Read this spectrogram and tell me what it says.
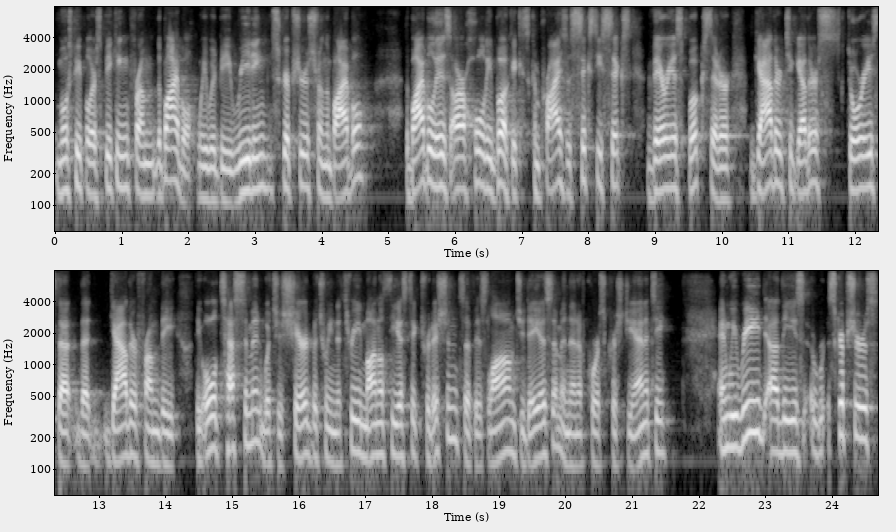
most people are speaking from the Bible. We would be reading scriptures from the Bible. The Bible is our holy book. It's comprised of 66 various books that are gathered together, stories that, that gather from the, the Old Testament, which is shared between the three monotheistic traditions of Islam, Judaism, and then, of course, Christianity. And we read uh, these scriptures.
